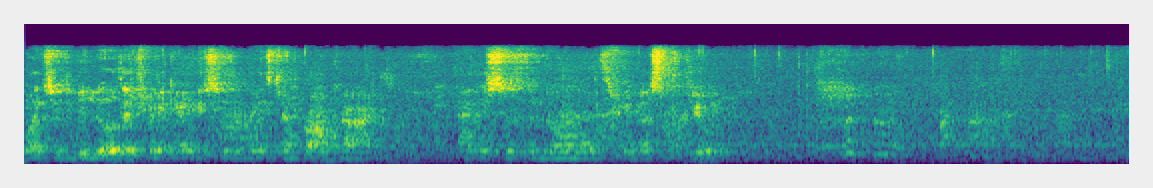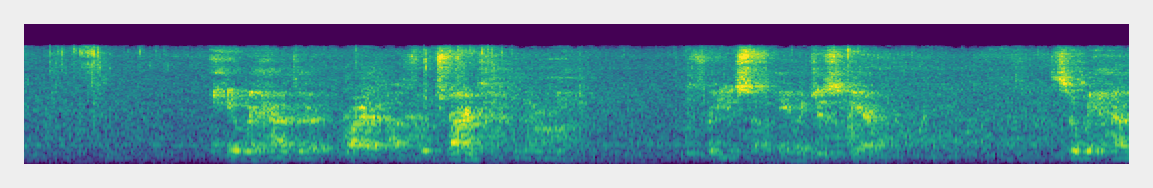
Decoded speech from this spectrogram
once you're below the trachea, you see the mainstem bronchi, and this is the normal three-vessel view. Here we have the right outflow tract. Let me show you some images here. So we have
